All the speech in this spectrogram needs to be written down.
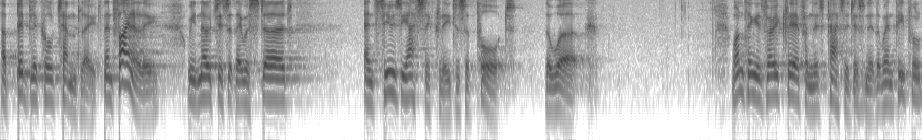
a biblical template. Then finally, we notice that they were stirred enthusiastically to support the work. One thing is very clear from this passage, isn't it? That when people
